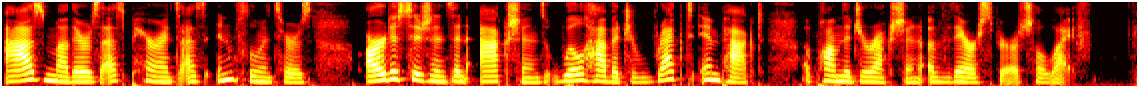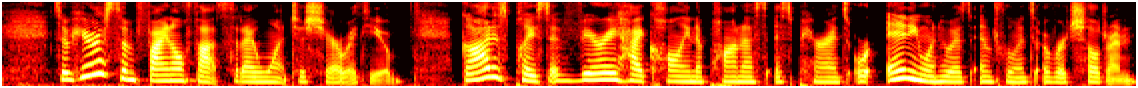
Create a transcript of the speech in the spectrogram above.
as mothers, as parents, as influencers, influencers, our decisions and actions will have a direct impact upon the direction of their spiritual life. So, here are some final thoughts that I want to share with you. God has placed a very high calling upon us as parents or anyone who has influence over children.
